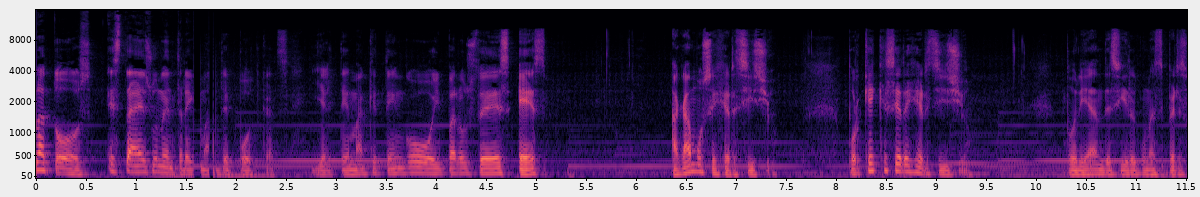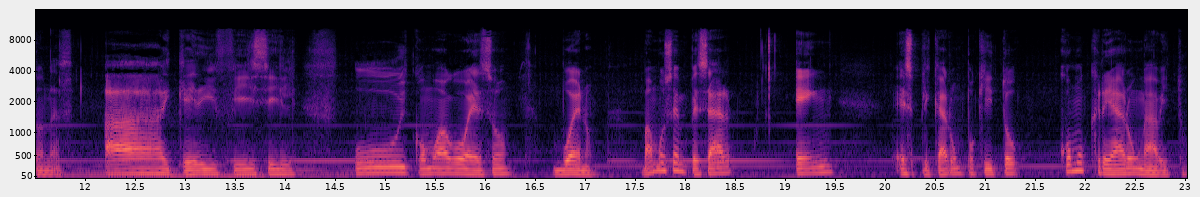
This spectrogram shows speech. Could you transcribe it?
Hola a todos, esta es una entrega de podcast y el tema que tengo hoy para ustedes es hagamos ejercicio. ¿Por qué hay que hacer ejercicio? Podrían decir algunas personas, ay, qué difícil, uy, ¿cómo hago eso? Bueno, vamos a empezar en explicar un poquito cómo crear un hábito,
